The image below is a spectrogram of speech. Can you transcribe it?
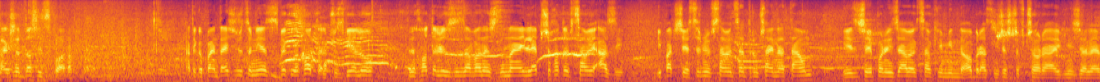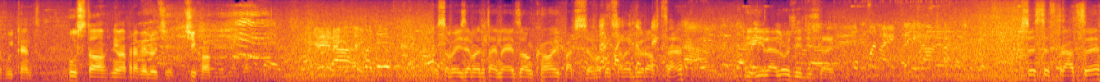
Także dosyć sporo. A tylko pamiętajcie, że to nie jest zwykły hotel. Przez wielu ten hotel jest uznawany za najlepszy hotel w całej Azji. I patrzcie, jesteśmy w samym centrum Chinatown. Jest dzisiaj poniedziałek, całkiem inny obraz niż jeszcze wczoraj, w niedzielę, w weekend. Pusto, nie ma prawie ludzi. Cicho. My sobie idziemy tutaj na jedzonko i patrzcie, wokół same biurowce. I ile ludzi dzisiaj. Wszyscy w pracy.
